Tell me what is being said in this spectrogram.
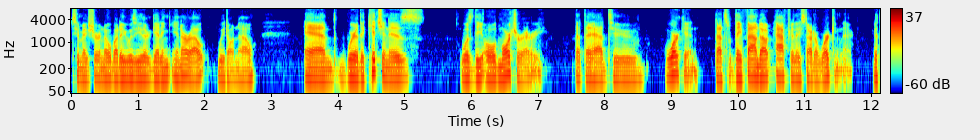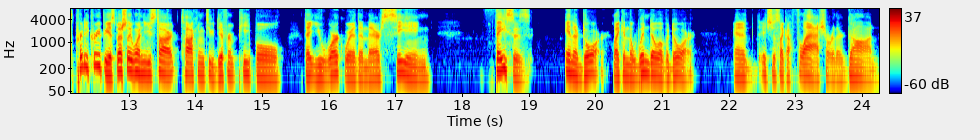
to make sure nobody was either getting in or out. We don't know. And where the kitchen is was the old mortuary that they had to work in. That's what they found out after they started working there. It's pretty creepy, especially when you start talking to different people that you work with and they're seeing faces in a door, like in the window of a door. And it, it's just like a flash or they're gone.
